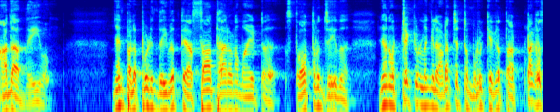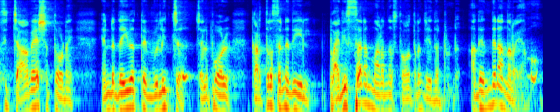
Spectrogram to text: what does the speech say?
അതാ ദൈവം. ഞാൻ പലപ്പോഴും ദൈവത്തെ അസാധാരണമായിട്ട് സ്തോത്രം ചെയ്ത് ഞാൻ ഒറ്റയ്ക്കുള്ളെങ്കിൽ അടച്ചിട്ട് മുറിക്കകത്ത് അട്ടഹസിച്ച ആവേശത്തോടെ എന്റെ ദൈവത്തെ വിളിച്ച് ചിലപ്പോൾ കർത്തൃസന്നിധിയിൽ പരിസരം മറന്ന് സ്തോത്രം ചെയ്തിട്ടുണ്ട്. അതെന്തിനാണെന്നറിയാമോ?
